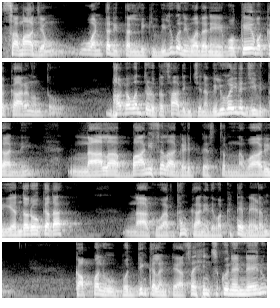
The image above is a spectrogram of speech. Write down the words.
సమాజం ఒంటరి తల్లికి విలువనివ్వదనే ఒకే ఒక్క కారణంతో భగవంతుడు ప్రసాదించిన విలువైన జీవితాన్ని నాలా బానిసలా గడిపేస్తున్న వారు ఎందరో కదా. నాకు అర్థం కానిది ఒక్కటే మేడం. కప్పలు బొద్దింకలంటే అసహించుకునే నేను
